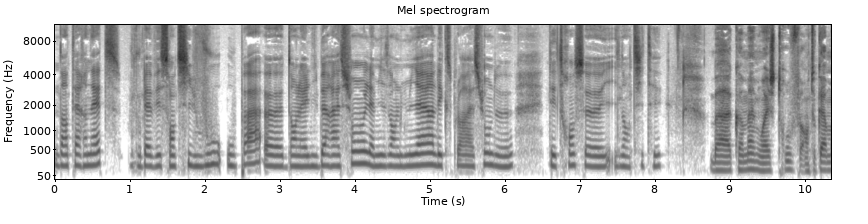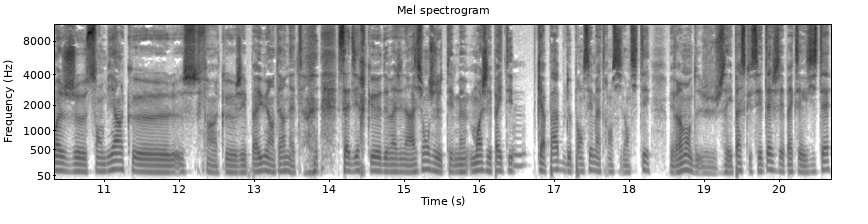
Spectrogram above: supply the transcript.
d'Internet, vous l'avez senti vous ou pas, euh, dans la libération, la mise en lumière, l'exploration de, des trans-identités? Bah quand même, ouais, je trouve. En tout cas, moi, je sens bien que, enfin, que j'ai pas eu Internet. C'est-à-dire que de ma génération, je même, moi, j'ai pas été mm. capable de penser ma transidentité. Mais vraiment, je, je savais pas ce que c'était, je savais pas que ça existait,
